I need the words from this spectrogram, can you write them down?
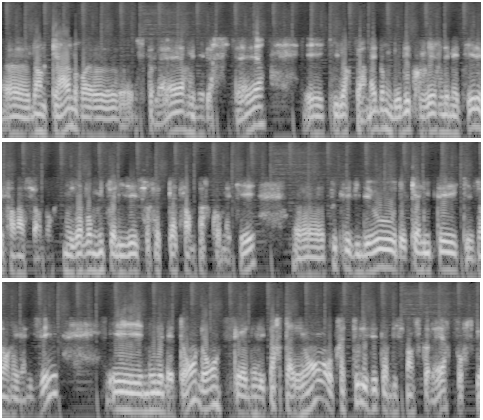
euh, dans le cadre euh, scolaire, universitaire et qui leur permet donc de découvrir les métiers et les formations. Donc, nous avons mutualisé sur cette plateforme Parcours Métier euh, toutes les vidéos de qualité qu'ils ont réalisées et nous les mettons donc, euh, nous les partageons auprès de tous les établissements scolaires pour que,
